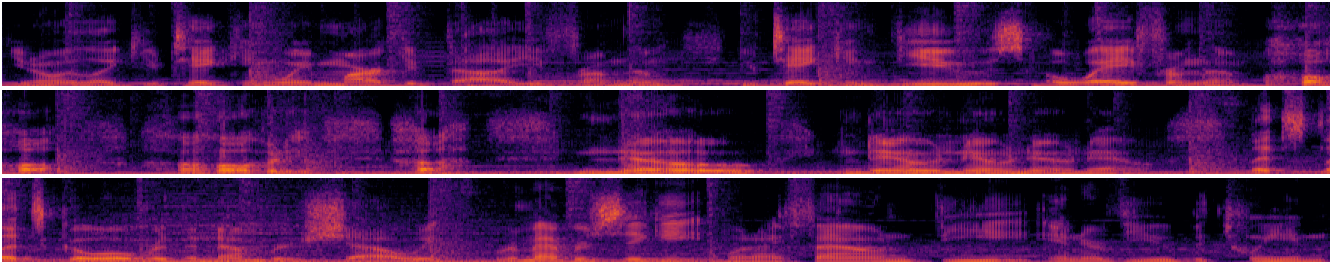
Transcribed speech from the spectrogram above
You know, like you're taking away market value from them, you're taking views away from them. Oh, oh, oh, no, no, no, no, no. Let's let's go over the numbers, shall we? Remember, Ziggy, when I found the interview between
